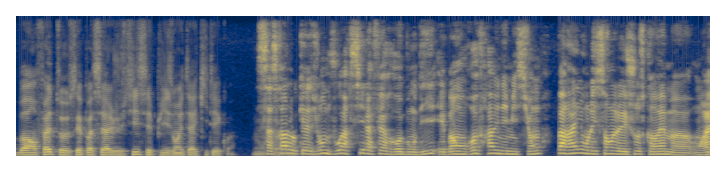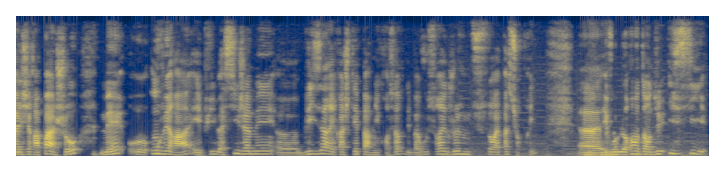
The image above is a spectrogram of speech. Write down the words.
bah en fait euh, c'est passé à la justice et puis ils ont été acquittés quoi ça sera l'occasion de voir si l'affaire rebondit. Et ben on refera une émission. Pareil, on laissant les choses quand même, euh, on réagira pas à chaud, mais euh, on verra. Et puis bah, si jamais euh, Blizzard est racheté par Microsoft, et ben vous saurez que je ne serai pas surpris. et vous l'aurez entendu ici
